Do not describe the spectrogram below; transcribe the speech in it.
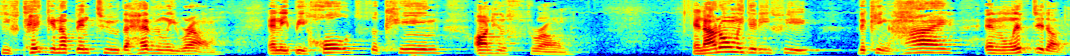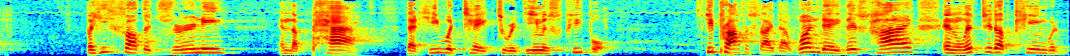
He's taken up into the heavenly realm, and he beholds the king on his throne. And not only did he see the king high and lifted up, but he saw the journey and the path that he would take to redeem his people. He prophesied that one day this high and lifted up king would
